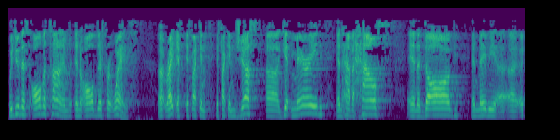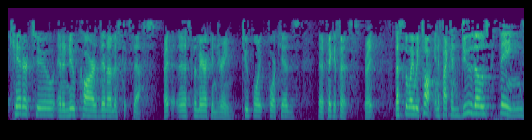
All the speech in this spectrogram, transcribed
We do this all the time in all different ways. Uh, right? If, if I can, if I can just uh, get married and have a house and a dog and maybe a, a kid or two and a new car, then I'm a success. Right? That's the American dream. 2.4 kids and a picket fence. Right? That's the way we talk. And if I can do those things,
